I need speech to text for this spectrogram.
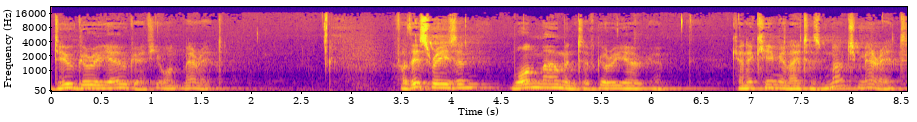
Do Guru Yoga if you want merit. For this reason, one moment of Guru Yoga can accumulate as much merit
